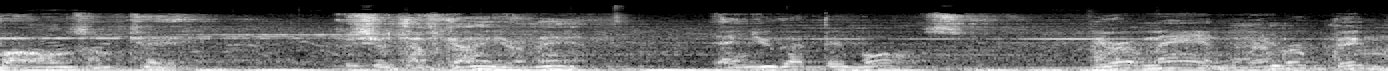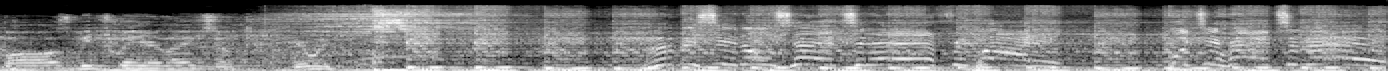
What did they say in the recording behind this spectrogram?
balls, okay. Because you're a tough guy, you're a man. And you got big balls. You're a man, remember? Big balls between your legs. Okay, here we go. Let me see those hands in the air, everybody. Put your hands in the air.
